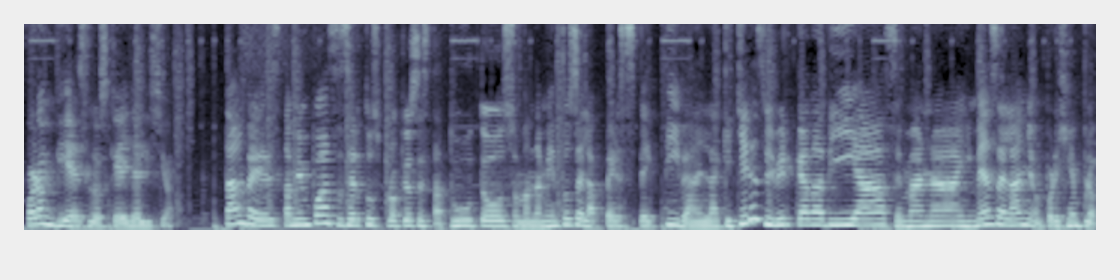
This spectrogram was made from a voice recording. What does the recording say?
Fueron 10 los que ella eligió. Tal vez también puedas hacer tus propios estatutos o mandamientos de la perspectiva en la que quieres vivir cada día, semana y mes del año. Por ejemplo,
